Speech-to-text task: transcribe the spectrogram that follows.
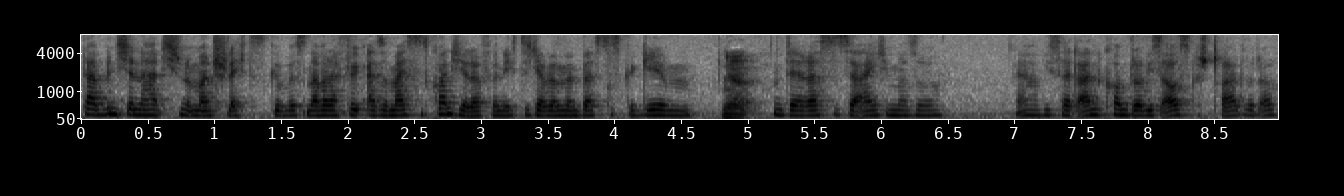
Da bin ich dann, hatte ich schon immer ein schlechtes Gewissen. Aber dafür, also meistens konnte ich ja dafür nichts. Ich habe ja mein Bestes gegeben. Ja. Und der Rest ist ja eigentlich immer so, ja, wie es halt ankommt oder wie es ausgestrahlt wird auch.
